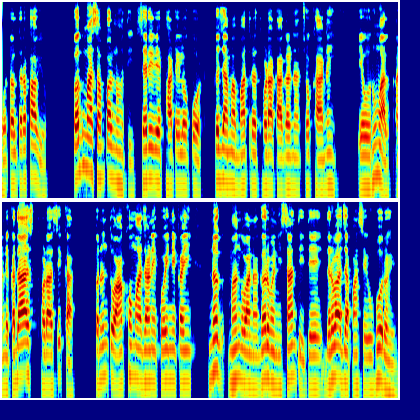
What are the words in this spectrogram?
હોટલ તરફ આવ્યો. પગમાં સંપલ નહોતી. શરીરે ફાટેલો કોટ, ગજામાં માત્ર થોડા કાગળના ચોખા નહીં, એવો રૂમાલ અને કદાચ થોડા સિક્કા, પરંતુ આંખોમાં જાણે કોઈને કંઈ નગ માંગવાના ગર્વની શાંતિ તે દરવાજા પાસે ઊભો રહ્યો.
